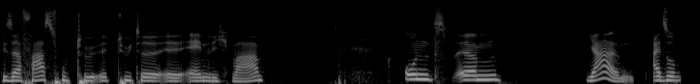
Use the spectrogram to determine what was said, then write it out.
dieser Fastfood-Tüte äh, ähnlich war. Und ähm, ja, also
